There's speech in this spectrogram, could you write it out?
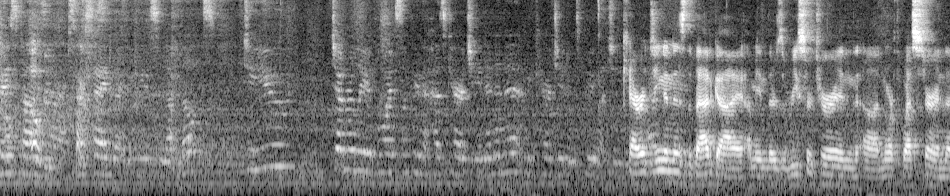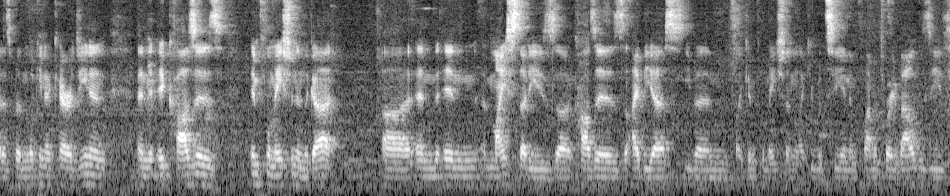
based on, Oh, sorry. saying that you use nut milks, do you generally avoid something that has carrageenan in it? I mean, carrageenan's pretty much in. Carrageenan is the bad guy. I mean, there's a researcher in uh, Northwestern that has been looking at carrageenan, and it causes inflammation in the gut. Uh, and in my studies, uh, causes IBS, even like inflammation, like you would see in inflammatory bowel disease.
